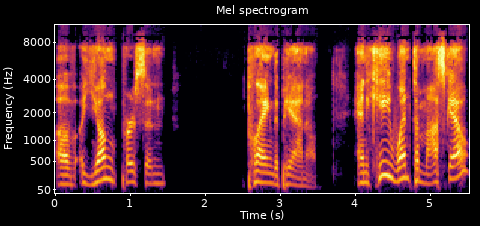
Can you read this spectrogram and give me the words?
of a young person playing the piano, and he went to Moscow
